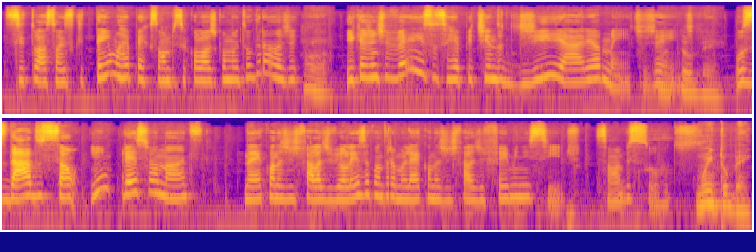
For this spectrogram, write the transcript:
situações que têm uma repercussão psicológica muito grande. E que a gente vê isso se repetindo diariamente, gente. Muito bem. Os dados são impressionantes, né? Quando a gente fala de violência contra a mulher, quando a gente fala de feminicídio. São absurdos. Muito bem.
